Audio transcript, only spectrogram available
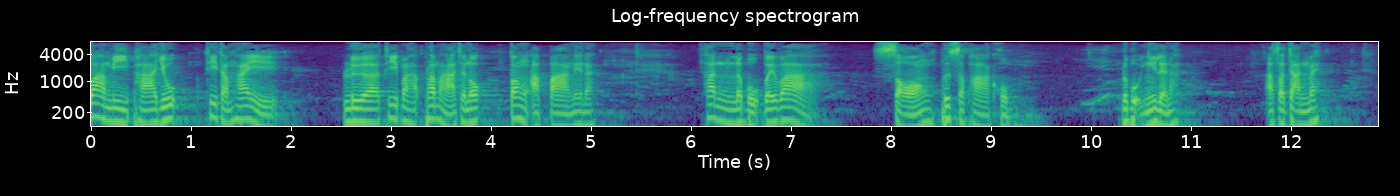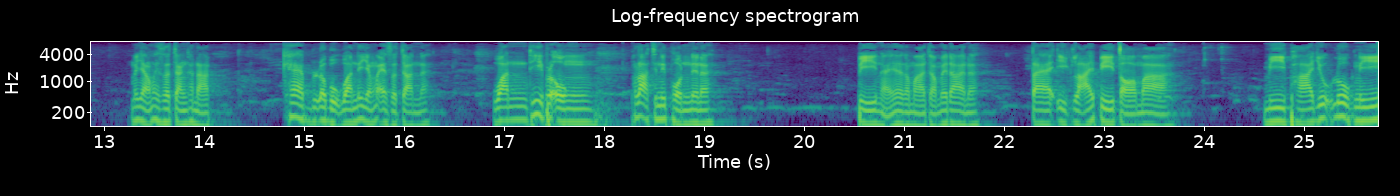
ว่ามีพายุที่ทำให้เรือที่พระมหาชนกต้องอับปางเนี่ยนะ ท่านระบุไว้ว่าสองพฤษภาคม ระบุอย่างนี้เลยนะ อัศจรรย์ไหมไม่ยังไม่อัศจรรย์ขนาด แค่ระบุวันนี้ยังไม่อัศจรรย์นะ วันที่พระองค์พระราชนิพนธ์เนี่ยนะ ปีไหนอาตมาจำไม่ได้นะ แต่อีกหลายปีต่อมา มีพายุลูกนี้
